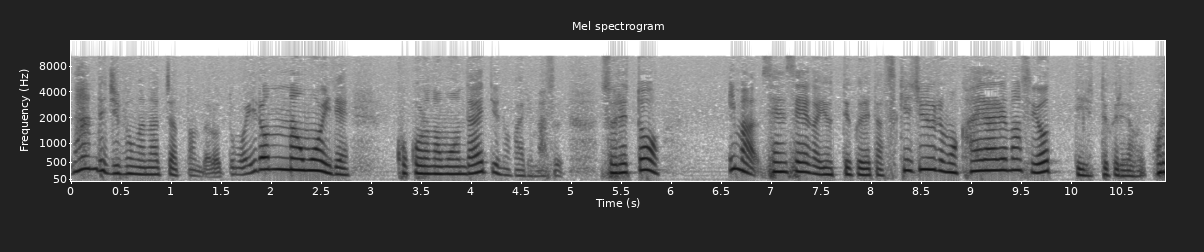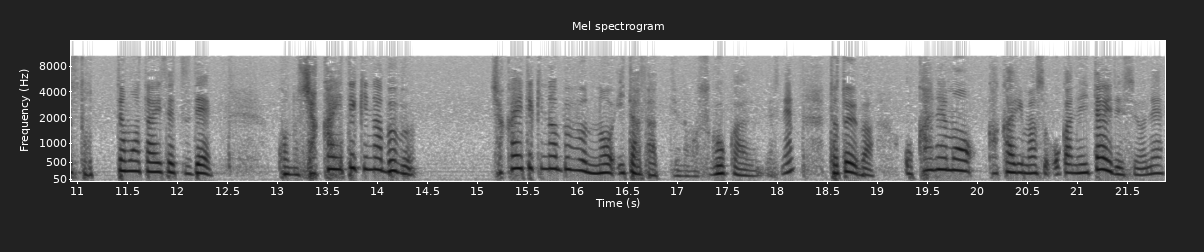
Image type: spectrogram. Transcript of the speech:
なんで自分がなっちゃったんだろうってもういろんな思いで心の問題っていうのがあります。それと今先生が言ってくれたスケジュールも変えられますよって言ってくれたこれとっても大切でこの社会的な部分社会的な部分の痛さっていうのもすごくあるんですね。例えばお金もかかります。お金痛いですよね。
